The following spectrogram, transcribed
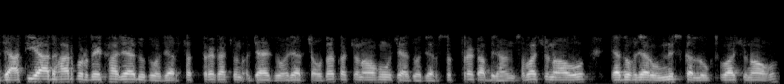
जातीय आधार पर देखा जाए तो 2017 का चुनाव चाहे 2014 का चुनाव हो, चाहे 2017 का विधानसभा चुनाव हो, या 2019 का लोकसभा चुनाव हो,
